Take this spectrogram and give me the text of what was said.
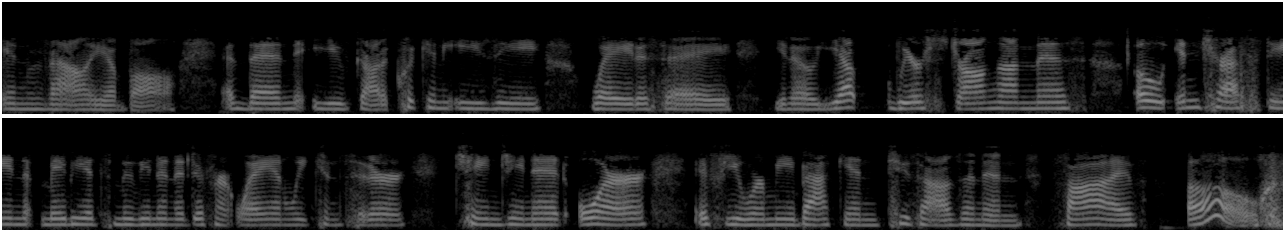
invaluable. And then you've got a quick and easy way to say, you know, yep, we're strong on this oh, interesting, maybe it's moving in a different way and we consider changing it. Or if you were me back in 2005, oh.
